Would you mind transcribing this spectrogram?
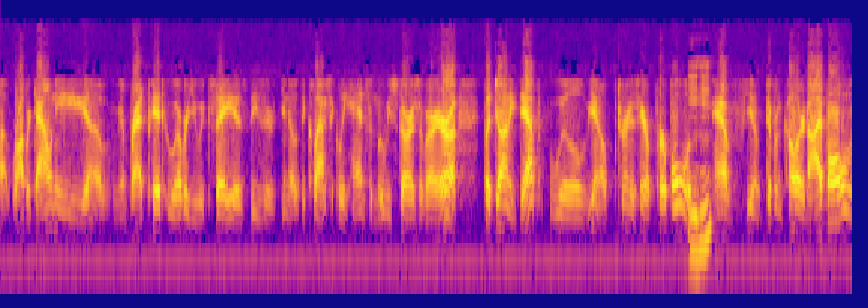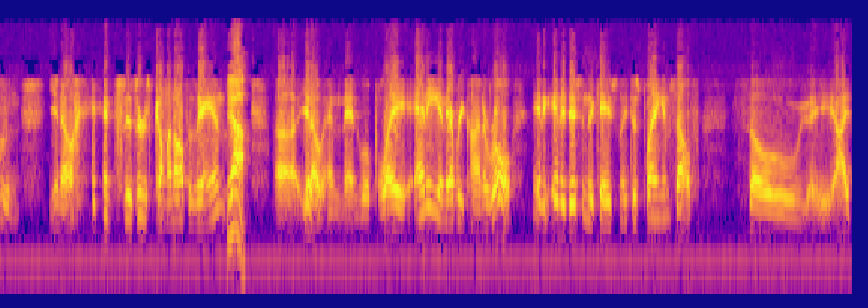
Uh, Robert Downey, uh, Brad Pitt, whoever you would say is these are you know the classically handsome movie stars of our era. But Johnny Depp will you know turn his hair purple and have you know different colored eyeballs and you know and scissors coming off his hands Yeah. uh, you know, and and will play any and every kind of role. In, in addition to occasionally just playing himself. So eh, I'd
